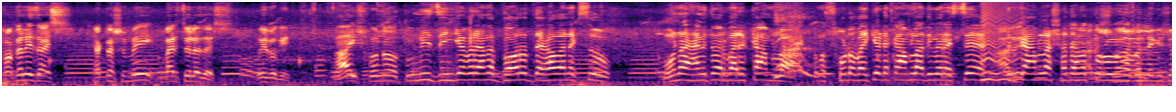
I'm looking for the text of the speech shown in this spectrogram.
সকালে যাস একটা সময় বাড়ি চলে যাস ওই বগে। ভাই শোনো তুমি জিঙ্কে করে আমার দরদ দেখাবা নেকছো মনে হয় আমি তোমার বাড়ির কামলা। তোমার ছোট ভাইকে এটা কামলা দিবে আসছে কামলার সাথে আমার তুলনা করলে কিছু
